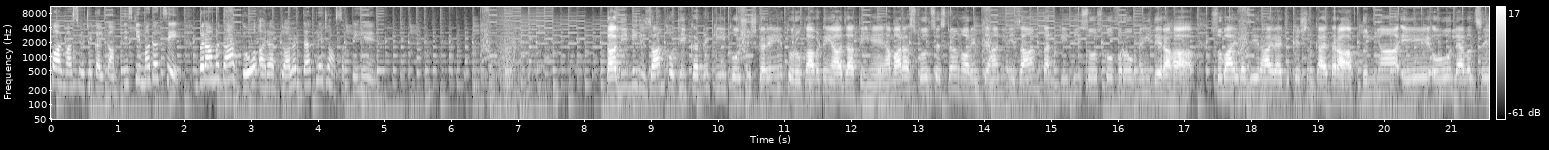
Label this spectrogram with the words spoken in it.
فارماسیوٹیکل کمپنیز کی مدد سے برآمدات دو ارب ڈالر تک لے جا سکتے ہیں۔ تعلیمی نظام کو ٹھیک کرنے کی کوشش کریں تو رکاوٹیں آ جاتی ہیں۔ ہمارا سکول سسٹم اور امتحانی نظام تنقیدی سوچ کو فروغ نہیں دے رہا۔ صوبائی وزیر ہائر ایجوکیشن کا اعتراف۔ دنیا اے او لیول سے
